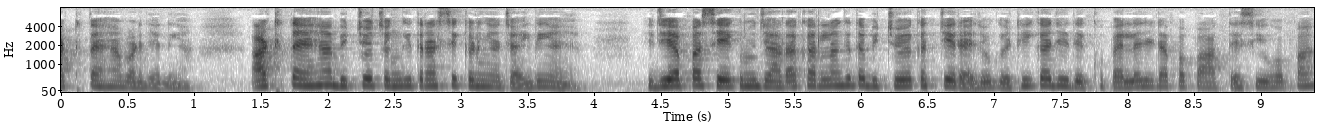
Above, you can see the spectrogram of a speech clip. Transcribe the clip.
8 ਤਹਾਂ ਬਣ ਜਾਂਦੀਆਂ। 8 ਤਹਾਂ ਵਿੱਚੋਂ ਚੰਗੀ ਤਰ੍ਹਾਂ ਸਿੱਕਣੀਆਂ ਚਾਹੀਦੀਆਂ ਆ। ਜੇ ਆਪਾਂ ਸੇਕ ਨੂੰ ਜ਼ਿਆਦਾ ਕਰ ਲਾਂਗੇ ਤਾਂ ਵਿੱਚੋਂ ਇਹ ਕੱਚੇ ਰਹਿ ਜਾਓਗੇ ਠੀਕ ਆ ਜੀ? ਦੇਖੋ, ਪਹਿਲਾਂ ਜਿਹੜਾ ਆਪਾਂ ਪਾਤੇ ਸੀ ਉਹ ਆਪਾਂ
